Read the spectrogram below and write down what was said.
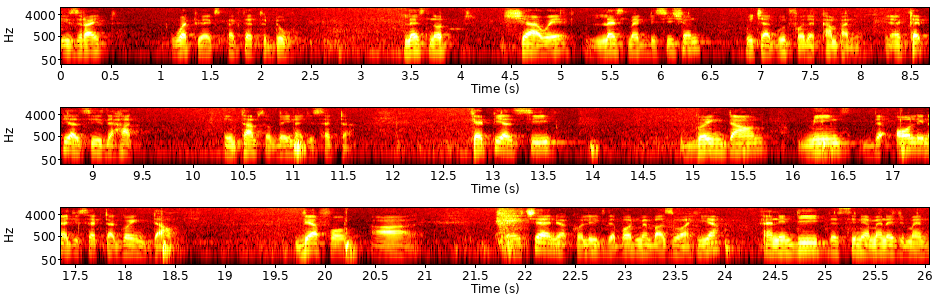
is right, what we're expected to do. Let's not shy away, let's make decisions which are good for the company. Uh, yeah, KPLC is the heart in terms of the energy sector. KPLC going down means the whole energy sector going down. Therefore, uh, the chair and your colleagues, the board members who are here, and indeed the senior management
